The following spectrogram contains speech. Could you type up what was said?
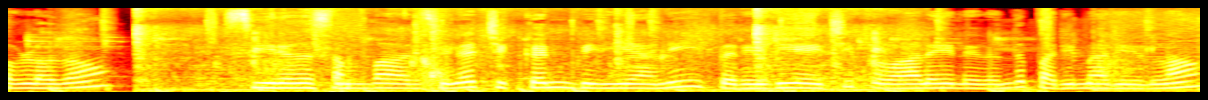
அவ்வளோதான் சீரக சம்பா அரிசியில் சிக்கன் பிரியாணி இப்போ ரெடி ஆயிடுச்சு. இப்போ வாழையிலேருந்து பரிமாறிடலாம்.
